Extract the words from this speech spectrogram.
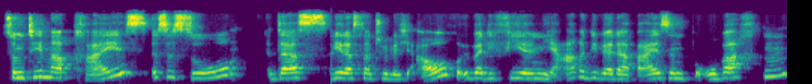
Zum Thema Preis ist es so, dass wir das natürlich auch über die vielen Jahre, die wir dabei sind, beobachten,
